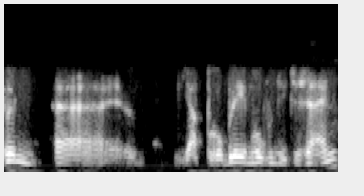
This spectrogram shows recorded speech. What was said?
hun uh, ja, probleem hoeven niet te zijn,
